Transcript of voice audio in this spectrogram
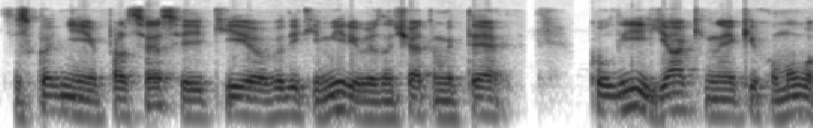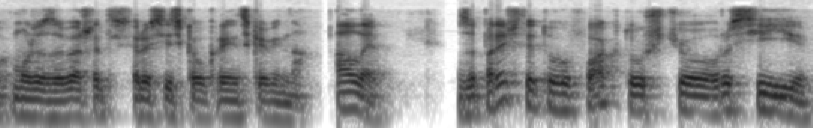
Це складні процеси, які в великій мірі визначатимуть те, коли, як і на яких умовах може завершитися російсько-українська війна. Але заперечити того факту, що Росії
